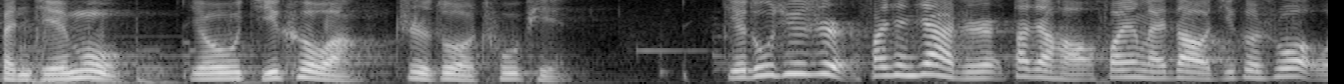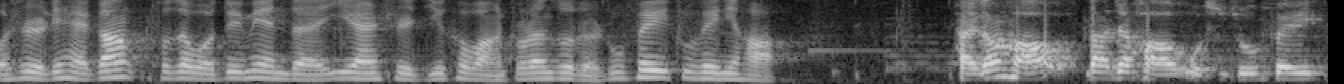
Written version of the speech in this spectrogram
本节目由极客网制作出品，解读趋势，发现价值。大家好，欢迎来到极客说，我是李海刚，坐在我对面的依然是极客网专栏作者朱飞。朱飞你好，海刚好，大家好，我是朱飞。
